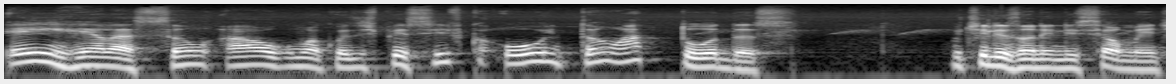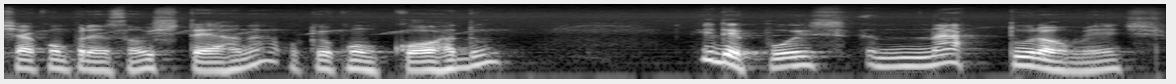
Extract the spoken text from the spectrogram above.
em relação a alguma coisa específica ou então a todas, utilizando inicialmente a compreensão externa, o que eu concordo, e depois, naturalmente,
